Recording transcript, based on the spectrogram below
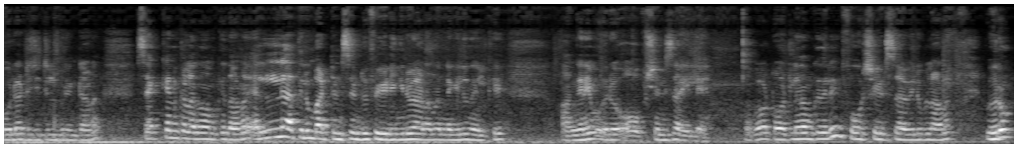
പോലെ ഡിജിറ്റൽ പ്രിന്റ് ആണ്. സെക്കൻഡ് കളർ നമുക്ക് ഇതാണ് എല്ലാത്തിലും ബട്ടൺസ് ഉണ്ട്. ഫീഡിങ്ങിന് വേണമെന്നുണ്ടെങ്കിൽ നിങ്ങൾക്ക് അങ്ങനെയും ഒരു ഓപ്ഷൻസ് ആയില്ലേ? അപ്പോൾ ടോട്ടലി നമുക്കിതിൽ ഫോർ ഷെയ്ഡ്സ് അവൈലബിൾ ആണ്. വെറും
